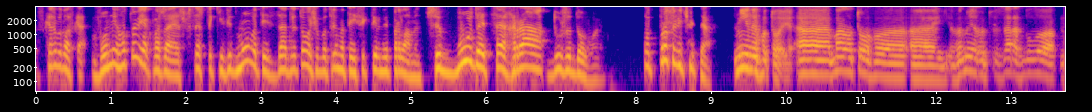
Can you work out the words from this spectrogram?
Скажи, будь ласка, вони готові, як вважаєш, все ж таки відмовитись задля того, щоб отримати ефективний парламент? Чи буде ця гра дуже довгою? От просто відчуття. Ні, не готові. Мало того, вони от зараз було е,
